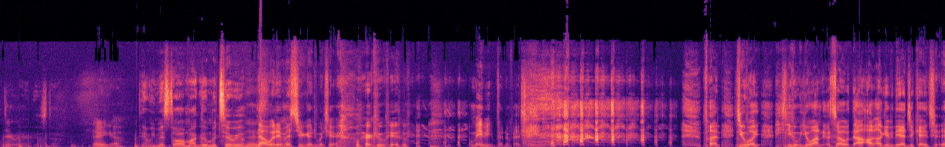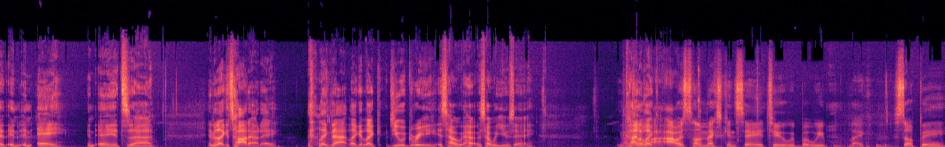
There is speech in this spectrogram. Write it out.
There we are. Good stuff. There you go. Then we missed all my good material. No, we didn't miss your good material. Maybe a bit of it. but you you you want so I'll, I'll give you the education in, in, in A. In A, it's uh, it'd be like it's hot out, eh? like that. Like like. Do you agree? Is how, how is how we use A. Kind of like I, I always tell Mexicans say it too, but we like sup, eh?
